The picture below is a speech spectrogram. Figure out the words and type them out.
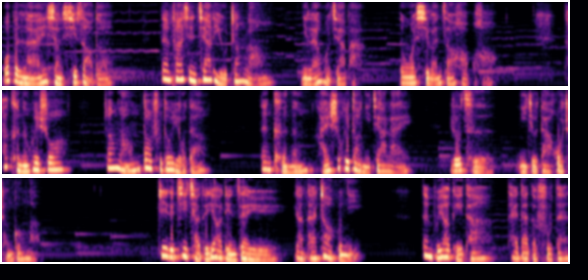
我本来想洗澡的，但发现家里有蟑螂，你来我家吧。等我洗完澡好不好？他可能会说：“蟑螂到处都有的，但可能还是会到你家来。”如此，你就大获成功了。这个技巧的要点在于让他照顾你，但不要给他太大的负担。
